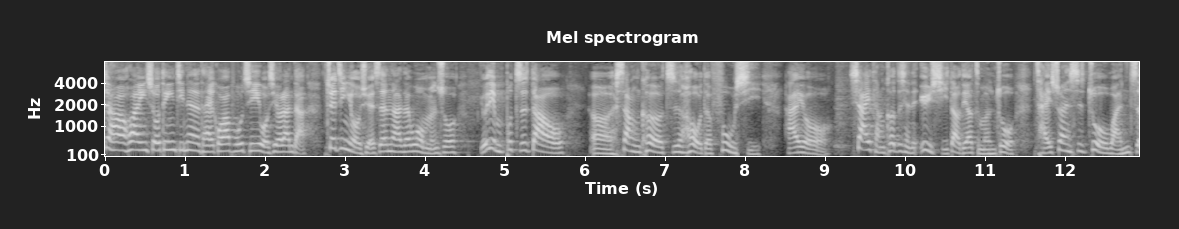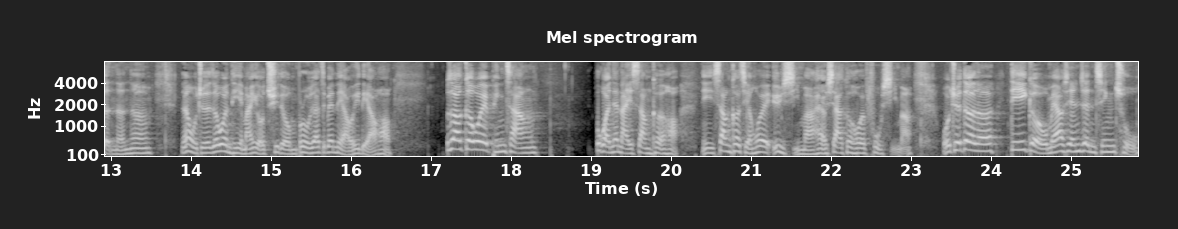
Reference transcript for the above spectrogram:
大家好，欢迎收听今天的台瓜夫妻，我是尤兰达。最近有学生呢在问我们说，有点不知道，呃，上课之后的复习，还有下一堂课之前的预习，到底要怎么做才算是做完整了呢？那我觉得这问题也蛮有趣的，我们不如在这边聊一聊哈。不知道各位平常不管在哪里上课哈，你上课前会预习吗？还有下课会复习吗？我觉得呢，第一个我们要先认清楚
